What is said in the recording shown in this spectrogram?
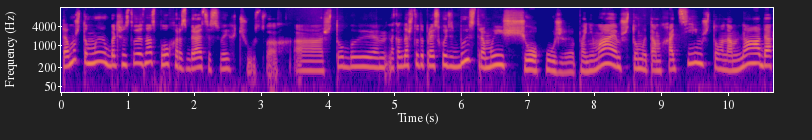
потому что мы, большинство из нас плохо разбирается в своих чувствах. А чтобы, когда что-то происходит быстро, мы еще хуже понимаем, что мы там хотим, что нам надо,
